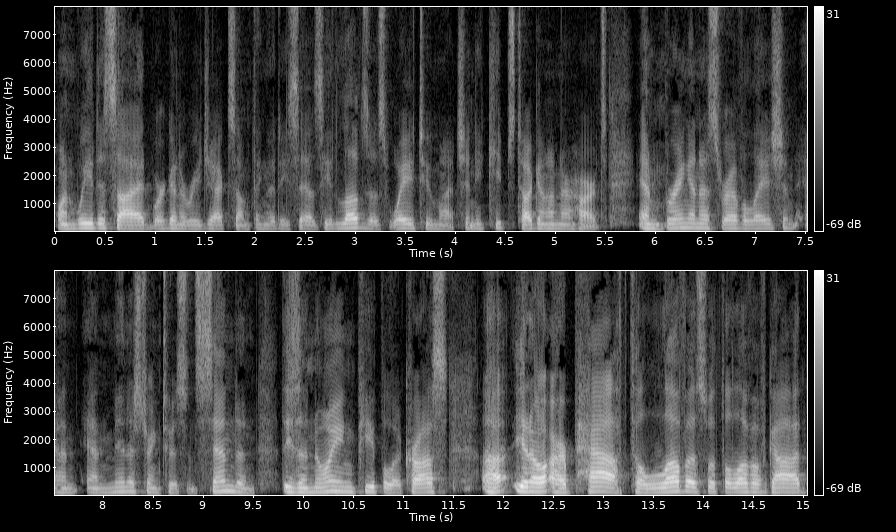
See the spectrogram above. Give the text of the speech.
when we decide we're going to reject something that He says. He loves us way too much, and He keeps tugging on our hearts and bringing us revelation and, and ministering to us and sending these annoying people across, uh, you know, our path to love us with the love of God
